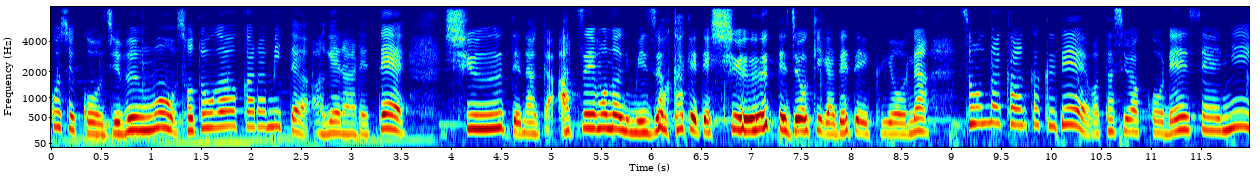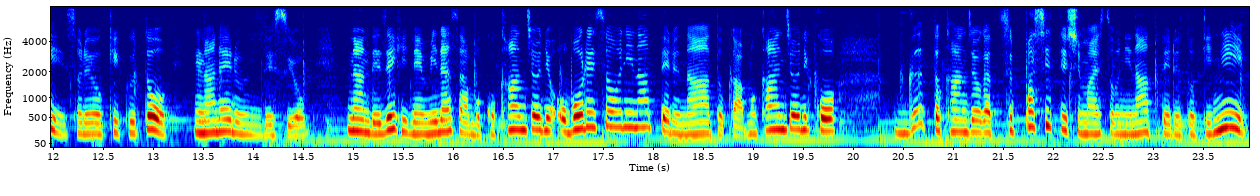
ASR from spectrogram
少しこう自分を外側から見てあげられてシューってなんか熱いものに水をかけてシューって蒸気が出ていくようなそんな感覚で私はこう冷静にそれを聞くとなれるんですよ。なんでぜひね皆さんもこう感情に溺れそうになってるなとかもう感情にこうぐっと感情が突っ走ってしまいそうになってる時に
